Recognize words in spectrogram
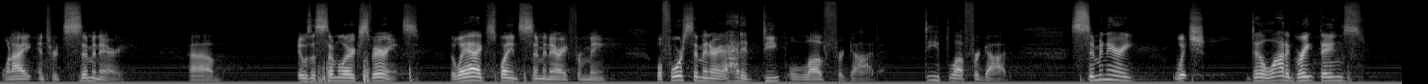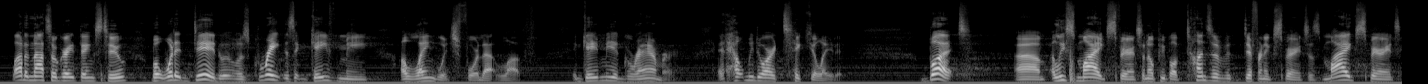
when I entered seminary, um, it was a similar experience. The way I explained seminary for me, before seminary, I had a deep love for God, deep love for God. Seminary, which did a lot of great things, a lot of not so great things too, but what it did, what was great, is it gave me a language for that love. It gave me a grammar. It helped me to articulate it. But um, at least my experience, I know people have tons of different experiences. My experience,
